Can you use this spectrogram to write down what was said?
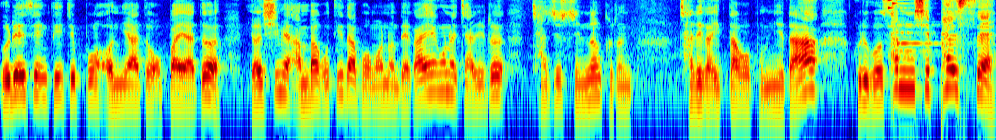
의뢰생 돼지뿐 언니야들 오빠야들 열심히 안 봐고 뛰다 보면은 내가 행운의 자리를 찾을 수 있는 그런 자리가 있다고 봅니다. 그리고 38세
